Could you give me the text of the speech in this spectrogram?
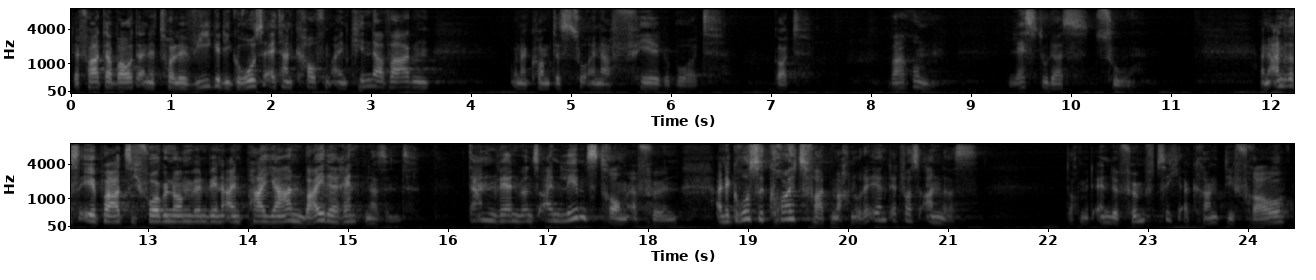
Der Vater baut eine tolle Wiege, die Großeltern kaufen einen Kinderwagen. Und dann kommt es zu einer Fehlgeburt. Gott, warum lässt du das zu? Ein anderes Ehepaar hat sich vorgenommen, wenn wir in ein paar Jahren beide Rentner sind, dann werden wir uns einen Lebenstraum erfüllen, eine große Kreuzfahrt machen oder irgendetwas anderes. Doch mit Ende 50 erkrankt die Frau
